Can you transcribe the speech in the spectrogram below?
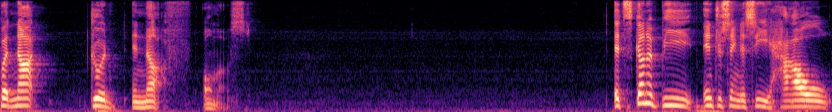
but not good enough, almost. it's going to be interesting to see how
